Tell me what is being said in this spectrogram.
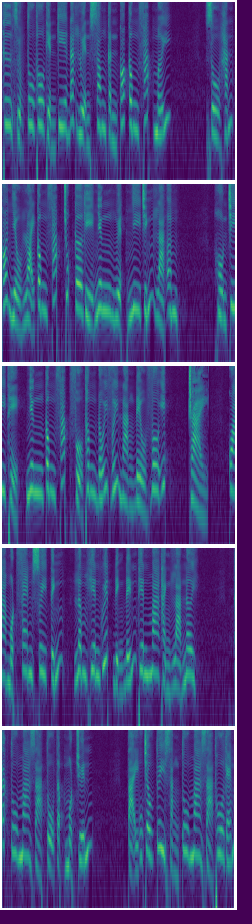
Thư dụ tu thô thiển kia đã luyện xong cần có công pháp mới. Dù hắn có nhiều loại công pháp trúc cơ kỳ nhưng Nguyệt Nhi chính là âm. Hồn chi thể nhưng công pháp phổ thông đối với nàng đều vô ích. Trải qua một phen suy tính, Lâm Hiên quyết định đến Thiên Ma Thành là nơi. Các tu ma giả tụ tập một chuyến. Tại U Châu tuy rằng tu ma giả thua kém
